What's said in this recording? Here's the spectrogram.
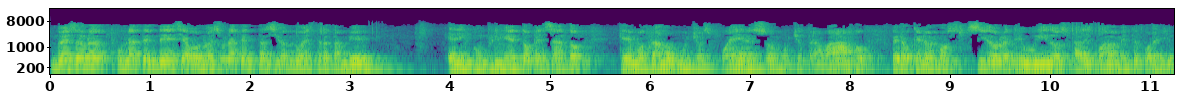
No es una, una tendencia o no es una tentación nuestra también el incumplimiento pensando que hemos dado mucho esfuerzo, mucho trabajo, pero que no hemos sido retribuidos adecuadamente por ello.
